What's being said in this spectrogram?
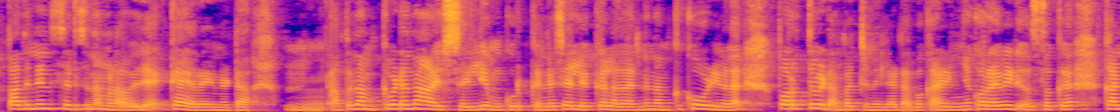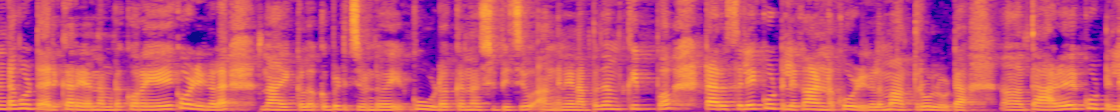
അപ്പം അതിനനുസരിച്ച് നമ്മൾ അവരെ കെയർ ചെയ്യണം കേട്ടോ അപ്പോൾ നമുക്കിവിടെ നായ്ശല്യം കുറുക്കന്റെ ശല്യമൊക്കെ ഉള്ള കാരണം നമുക്ക് കോഴികളെ പുറത്ത് വിടാൻ പറ്റണില്ല കേട്ടോ അപ്പോൾ കഴിഞ്ഞ കുറേ വീഡിയോസൊക്കെ കണ്ട കൂട്ടുകാർക്കറിയാം നമ്മുടെ കുറേ കോഴികളെ നായ്ക്കളൊക്കെ പിടിച്ചുകൊണ്ട് പോയി കൂടൊക്കെ നശിപ്പിച്ചു അങ്ങനെയാണ്. അപ്പോൾ നമുക്കിപ്പോൾ ടെറസിലെ കൂട്ടിൽ കാണുന്ന കോഴികൾ മാത്രമേ ഉള്ളൂ കേട്ടോ താഴെ കൂട്ടിൽ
